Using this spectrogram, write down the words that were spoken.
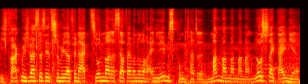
Ich frag mich, was das jetzt schon wieder für eine Aktion war, dass er auf einmal nur noch einen Lebenspunkt hatte. Mann, Mann, Mann, Mann, Mann. Los, steigt ein hier.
